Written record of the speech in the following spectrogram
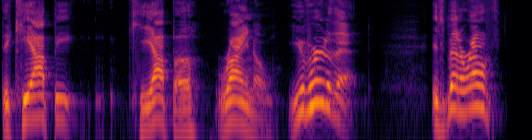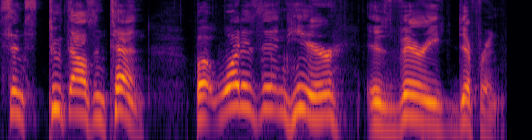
the Chiappa, Chiappa Rhino. You've heard of that. It's been around since 2010. But what is in here is very different.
